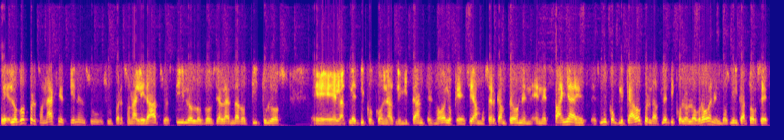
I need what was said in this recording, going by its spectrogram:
Eh, los dos personajes tienen su, su, personalidad, su estilo, los dos ya le han dado títulos. Eh, el Atlético con las limitantes, ¿no? Lo que decíamos, ser campeón en, en España es, es, muy complicado, pero el Atlético lo logró en el 2014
